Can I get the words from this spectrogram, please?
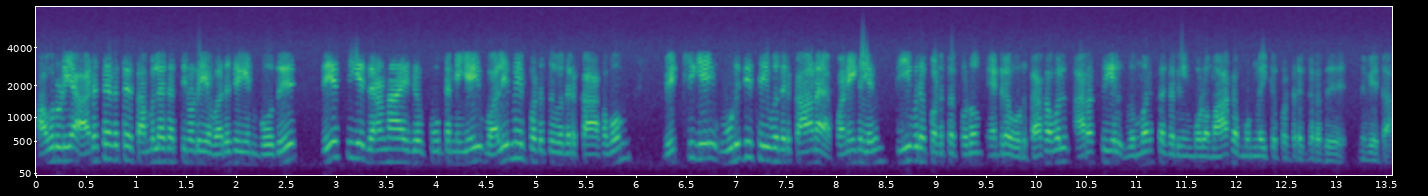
அவருடைய அடுத்தடுத்த தமிழகத்தினுடைய வருகையின் போது தேசிய ஜனநாயக கூட்டணியை வலிமைப்படுத்துவதற்காகவும் வெற்றியை உறுதி செய்வதற்கான பணிகளும் தீவிரப்படுத்தப்படும் என்ற ஒரு தகவல் அரசியல் விமர்சகரின் மூலமாக முன்வைக்கப்பட்டிருக்கிறது நிவேதா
